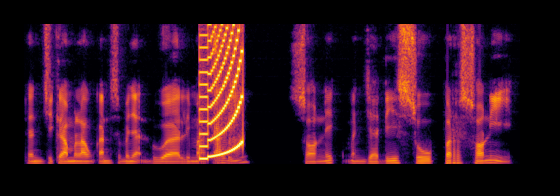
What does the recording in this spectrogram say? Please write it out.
Dan jika melakukan sebanyak 25 kali, Sonic menjadi Super Sonic.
